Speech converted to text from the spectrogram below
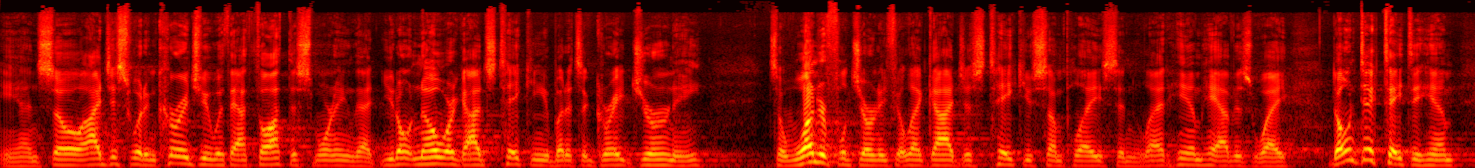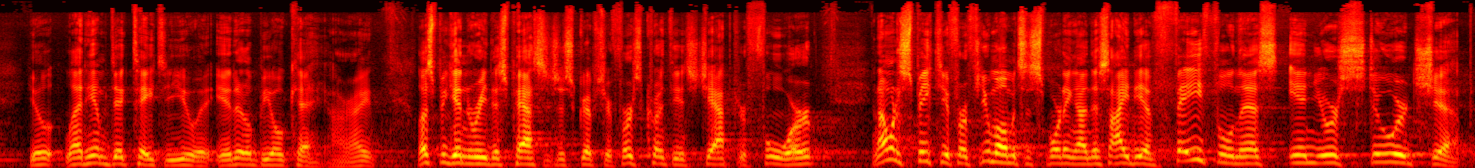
And so I just would encourage you with that thought this morning that you don't know where God's taking you, but it's a great journey. It's a wonderful journey if you'll let God just take you someplace and let Him have His way. Don't dictate to Him. You'll let Him dictate to you, and it'll be okay, all right? Let's begin to read this passage of Scripture, 1 Corinthians chapter 4. And I want to speak to you for a few moments this morning on this idea of faithfulness in your stewardship.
